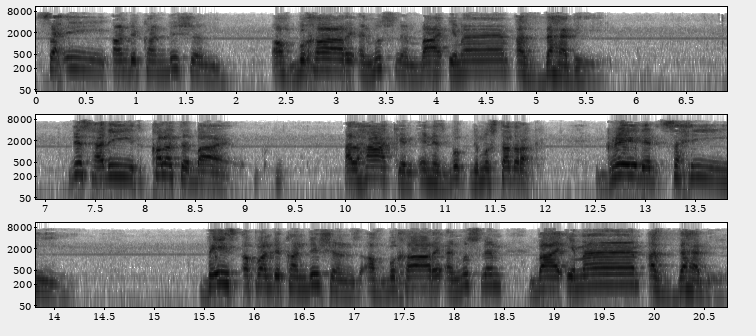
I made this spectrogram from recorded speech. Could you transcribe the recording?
Sahih on the condition of Bukhari and Muslim by Imam al-Zahabi. This hadith collected by Al-Hakim in his book The Mustadrak graded Sahih based upon the conditions of Bukhari and Muslim by Imam al-Zahabi.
